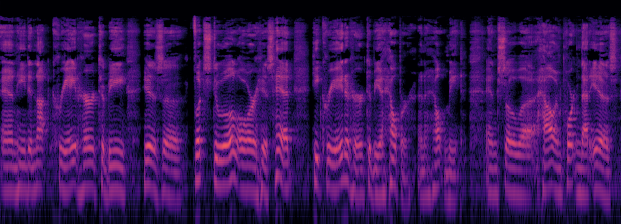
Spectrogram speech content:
And he did not create her to be his uh, footstool or his head. He created her to be a helper and a helpmeet. And so, uh, how important that is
